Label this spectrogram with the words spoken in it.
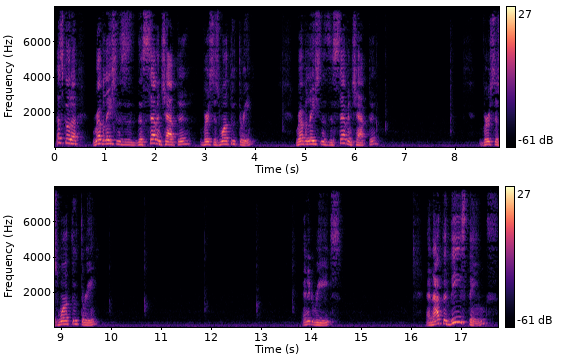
Let's go to Revelations the seventh chapter, verses 1 through 3. Revelations the seventh chapter, verses 1 through 3. And it reads, And after these things,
